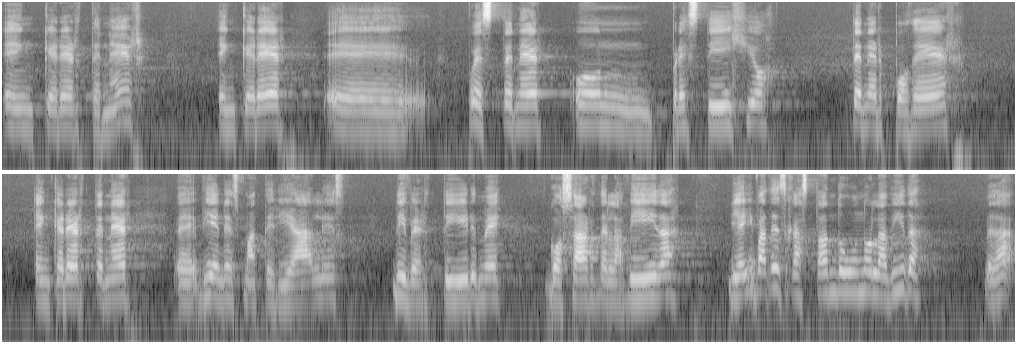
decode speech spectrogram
en querer tener, en querer eh, pues tener un prestigio, tener poder, en querer tener eh, bienes materiales, divertirme, gozar de la vida. Y ahí va desgastando uno la vida, ¿verdad?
